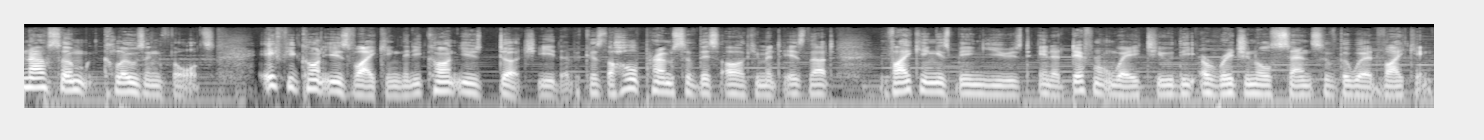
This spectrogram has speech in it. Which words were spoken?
now some closing thoughts. If you can't use Viking, then you can't use Dutch either, because the whole premise of this argument is that Viking is being used in a different way to the original sense of the word Viking.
